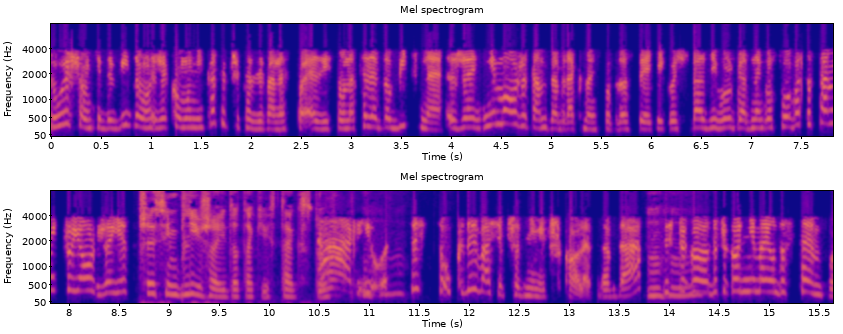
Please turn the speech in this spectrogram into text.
słyszą, kiedy widzą, że komunikaty przekazywane w poezji są na tyle dobitne, że nie może tam zabraknąć po prostu jakiegoś bardziej wulgarnego słowa, to sami czują, że jest... Czy jest im bliżej i do takich tekstów. Tak, i mhm. coś, co ukrywa się przed nimi w szkole, prawda? Mhm. Coś, czego, do czego nie mają dostępu.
